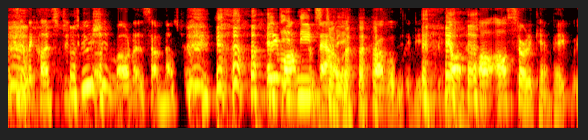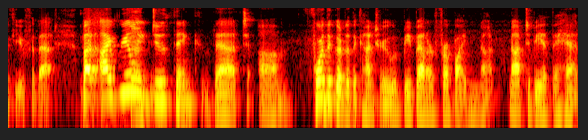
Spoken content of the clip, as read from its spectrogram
it's in the Constitution, Mona, so I'm not sure. it, it needs to be. Probably needs to be. I'll, I'll, I'll, start a campaign with you for that. But I really do think that um, for the good of the country, it would be better for Biden not, not to be at the head.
